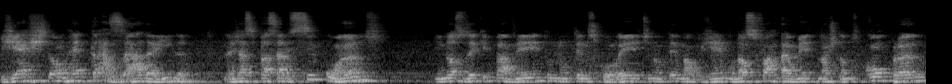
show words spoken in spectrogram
gestão retrasada ainda. Né? Já se passaram cinco anos e nossos equipamentos, não temos colete, não temos algema, nosso fardamento nós estamos comprando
